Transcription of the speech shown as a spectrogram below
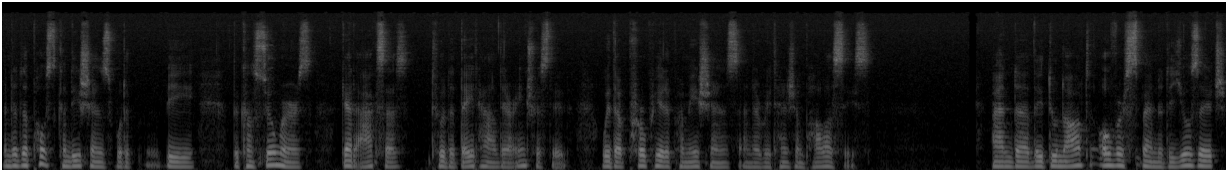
And the post conditions would be the consumers get access to the data they're interested with appropriate permissions and retention policies and uh, they do not overspend the usage,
